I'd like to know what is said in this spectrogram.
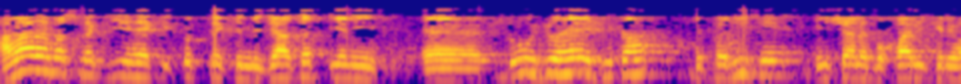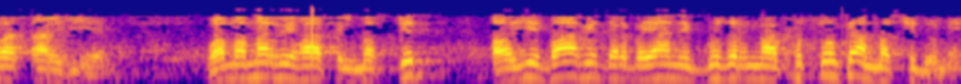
ہمارا مسلک یہ ہے کہ کتے کی نجاست یعنی تو جو ہے جوتا پری سے انشاءاللہ بخاری کی روایت آ رہی ہے۔ وہ ممر رہا فل اور یہ باب دربیان گزرنا کتوں کا مسجدوں میں۔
